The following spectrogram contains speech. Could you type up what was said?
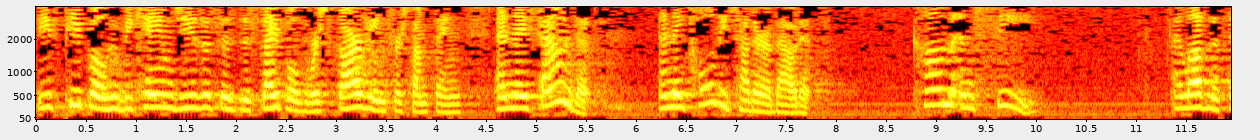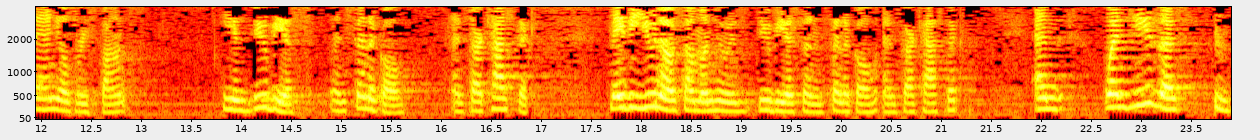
These people who became Jesus' disciples were starving for something, and they found it, and they told each other about it. Come and see. I love Nathaniel's response. He is dubious and cynical and sarcastic. Maybe you know someone who is dubious and cynical and sarcastic. And when Jesus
